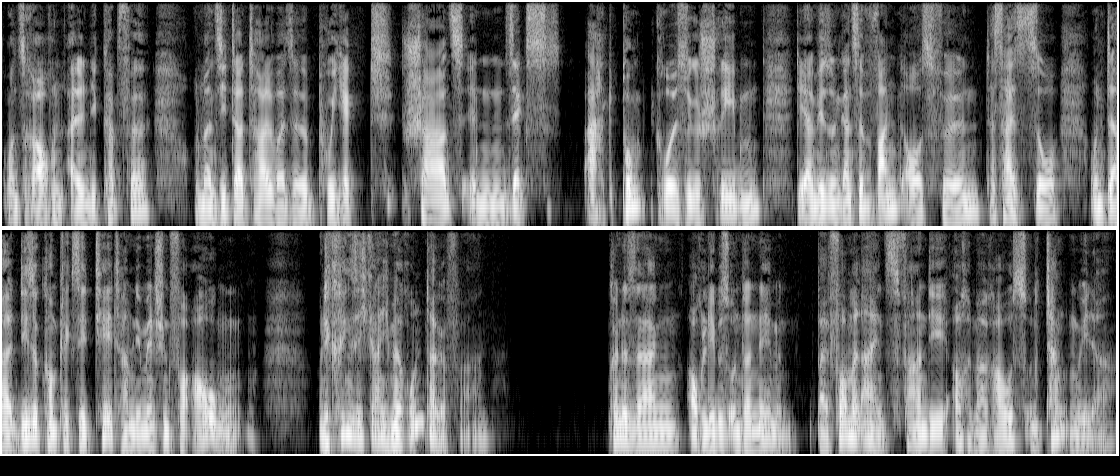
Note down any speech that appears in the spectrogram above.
Uns rauchen allen die Köpfe und man sieht da teilweise Projektcharts in sechs, acht Punktgröße geschrieben, die irgendwie so eine ganze Wand ausfüllen. Das heißt so, und da diese Komplexität haben die Menschen vor Augen. Und die kriegen sich gar nicht mehr runtergefahren. Ich könnte sagen, auch liebes Unternehmen. bei Formel 1 fahren die auch immer raus und tanken wieder,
